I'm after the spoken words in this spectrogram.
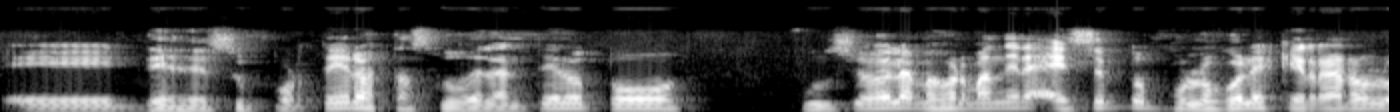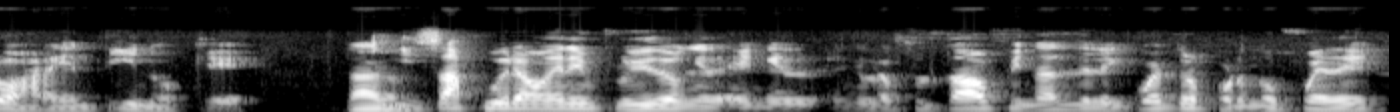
eh, desde su portero hasta su delantero, todo funcionó de la mejor manera, excepto por los goles que erraron los argentinos, que Claro. quizás pudieron haber influido en el, en el- en el resultado final del encuentro, pero no fue de,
